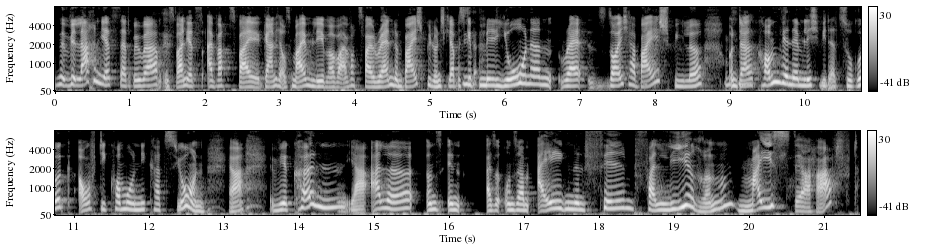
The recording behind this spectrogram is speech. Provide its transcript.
Wir lachen jetzt darüber. Es waren jetzt einfach zwei, gar nicht aus meinem Leben, aber einfach zwei random Beispiele. Und ich glaube, es gibt ja. Millionen solcher Beispiele. Und mhm. da kommen wir nämlich wieder zurück auf die Kommunikation. Ja, wir können ja alle uns in also unserem eigenen Film verlieren, meisterhaft.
